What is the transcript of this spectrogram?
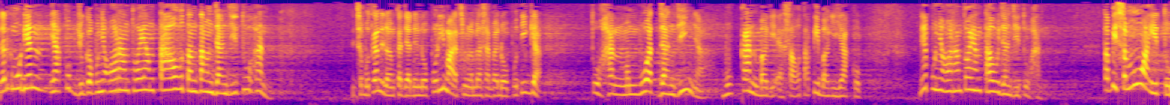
Dan kemudian Yakub juga punya orang tua yang tahu tentang janji Tuhan. Disebutkan di dalam kejadian 25 ayat 19 sampai 23. Tuhan membuat janjinya bukan bagi Esau tapi bagi Yakub. Dia punya orang tua yang tahu janji Tuhan. Tapi semua itu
